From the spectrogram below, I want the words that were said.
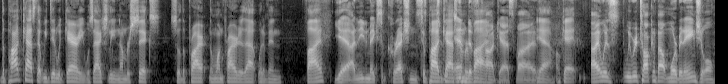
the podcast that we did with Gary was actually number six. So the prior, the one prior to that would have been five. Yeah, I need to make some corrections to, podcast number five. Podcast five. Yeah. Okay. I was we were talking about Morbid Angel,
